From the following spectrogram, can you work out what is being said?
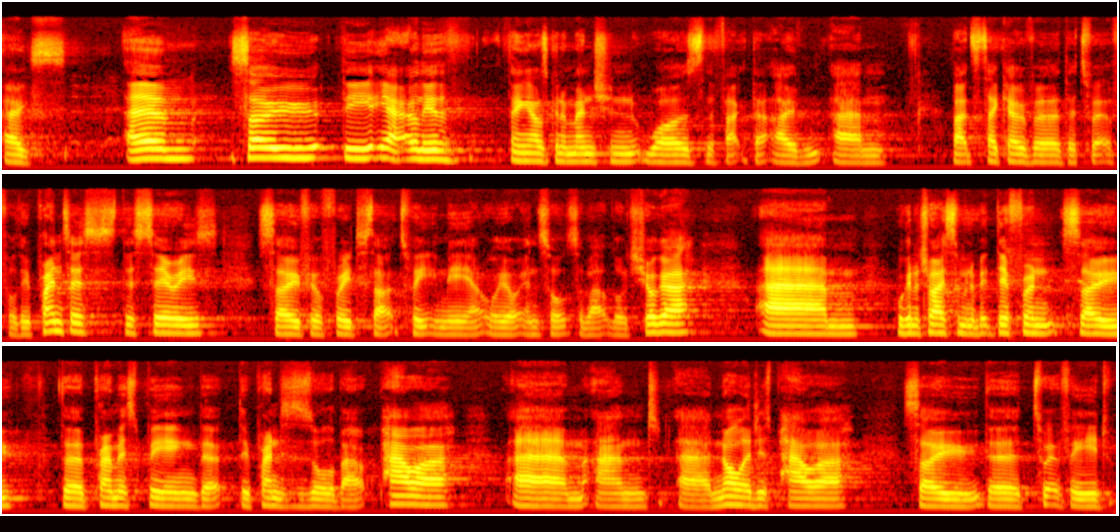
Thanks. Um, so the yeah, only other thing I was going to mention was the fact that I'm um, about to take over the Twitter for The Apprentice, this series. So feel free to start tweeting me all your insults about Lord Sugar. Um, we're going to try something a bit different. So the premise being that The Apprentice is all about power um, and uh, knowledge is power. So the Twitter feed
